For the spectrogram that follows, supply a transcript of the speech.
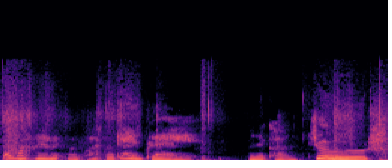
Dann machen wir mit meinem Freund ein Gameplay. Wenn er kann. Tschüss.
